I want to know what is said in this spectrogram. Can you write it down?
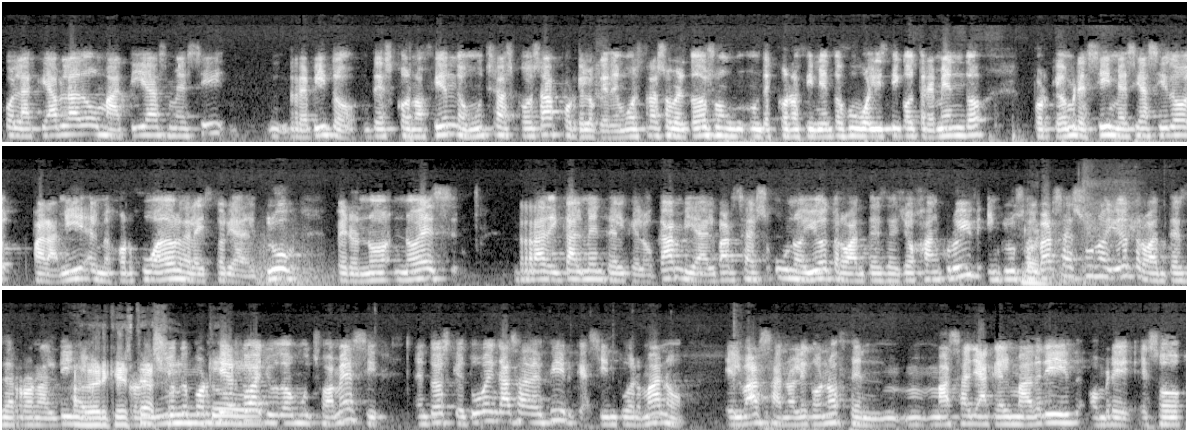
con la que ha hablado Matías Messi repito, desconociendo muchas cosas, porque lo que demuestra sobre todo es un, desconocimiento futbolístico tremendo, porque hombre, sí, Messi ha sido para mí el mejor jugador de la historia del club, pero no, no es radicalmente el que lo cambia. El Barça es uno y otro antes de Johan Cruyff, incluso el Barça es uno y otro antes de Ronaldinho. A ver, que este Ronaldinho, que por cierto ayudó mucho a Messi. Entonces, que tú vengas a decir que sin tu hermano el Barça no le conocen más allá que el Madrid, hombre, eso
